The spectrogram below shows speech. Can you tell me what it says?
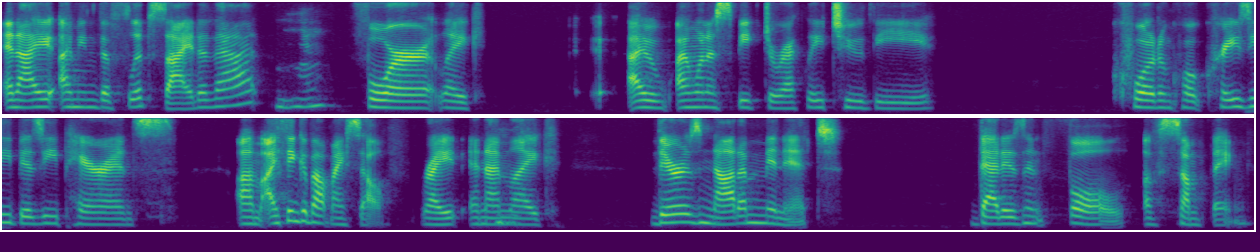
And I I mean the flip side of that Mm-hmm. for like I I want to speak directly to the quote unquote crazy busy parents. Um I think about myself, right? And I'm Mhm. like there is not a minute that isn't full of something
